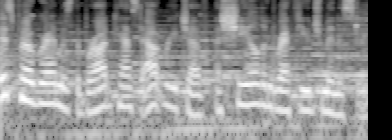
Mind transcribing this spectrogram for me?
This program is the broadcast outreach of A Shield and Refuge Ministry.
